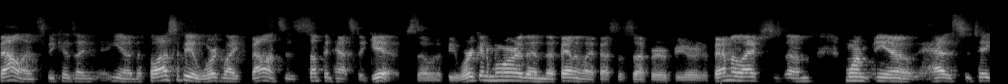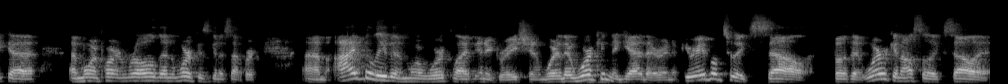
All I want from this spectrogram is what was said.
balance, because I you know the philosophy of work life balance is something has to give. So if you're working more, then the family life has to suffer. If your family life um, more you know has to take a, a more important role, then work is going to suffer. Um, I believe in more work life integration where they're working together, and if you're able to excel both at work and also excel at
